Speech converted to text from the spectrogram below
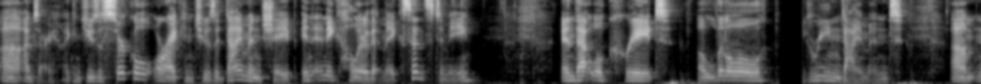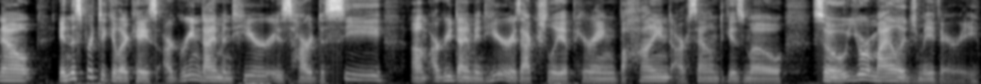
uh, I'm sorry, I can choose a circle or I can choose a diamond shape in any color that makes sense to me. And that will create a little green diamond um, now, in this particular case, our green diamond here is hard to see. Um, our green diamond here is actually appearing behind our sound gizmo, so your mileage may vary.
